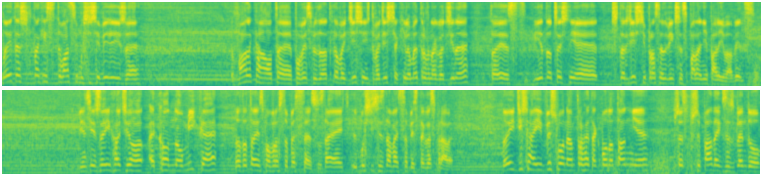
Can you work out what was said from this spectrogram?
No i też w takiej sytuacji musicie wiedzieć, że walka o te powiedzmy dodatkowe 10-20 km na godzinę to jest jednocześnie 40% większe spalanie paliwa, więc więc jeżeli chodzi o ekonomikę, no to to jest po prostu bez sensu. Zdaje, musicie zdawać sobie z tego sprawę. No i dzisiaj wyszło nam trochę tak monotonnie przez przypadek ze względu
